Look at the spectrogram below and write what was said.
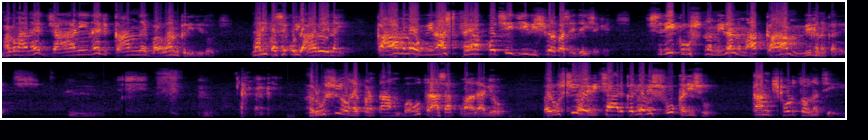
ભગવાને જાણીને જ કામને બળવાન કરી દીધો છે. મારી પાસે કોઈ આવે નહીં. કામનો વિનાશ થયા પછી જીવ ઈશ્વર પાસે જઈ શકે છે. શ્રી કૃષ્ણ મિલનમાં કામ વિઘ્ન કરે છે. ઋષિઓને પણ કામ બહુ ત્રાસ આપવા લાગ્યો. ઋષિઓએ વિચાર કર્યો, હવે શું કરીશું? કામ છોડતો નથી.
